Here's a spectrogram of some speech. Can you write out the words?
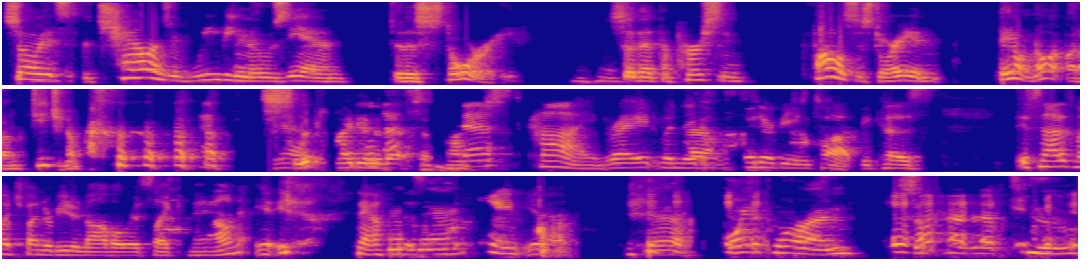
So it's the challenge of weaving those in to the story mm-hmm. so that the person follows the story and they don't know it, but I'm teaching them. yeah. Slips right into well, that. The best kind, right? When they yeah. don't know they're being taught because it's not as much fun to read a novel where it's like now, now mm-hmm. point, you know. yeah. Point one, subparagraph two.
